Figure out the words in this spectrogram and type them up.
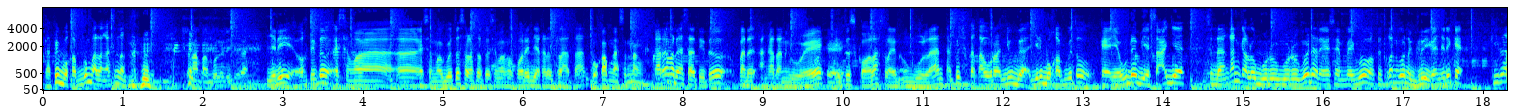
tapi bokap gue malah nggak seneng. Kenapa? Boleh diceritain? Jadi waktu itu SMA eh, SMA gue tuh salah satu SMA favorit Jakarta Selatan. Bokap nggak seneng. Karena pada saat itu pada angkatan gue Oke. itu sekolah selain unggulan tapi suka tawuran juga. Jadi bokap gue tuh kayak ya udah biasa aja. Sedangkan kalau guru-guru gue dari SMP gue waktu itu kan gue negeri kan. Jadi kayak gila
